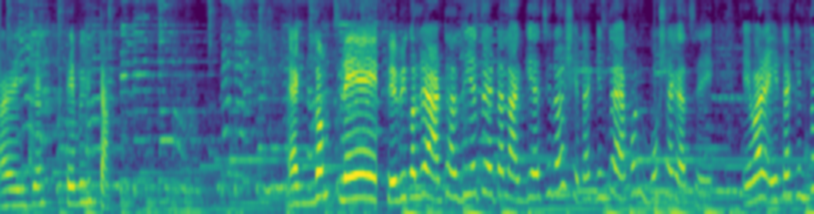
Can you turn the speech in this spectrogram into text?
আর এই যে টেবিলটা একদম প্লে ফেভিকলের আঠা দিয়ে তো এটা লাগিয়েছিল, সেটা কিন্তু এখন বসে গেছে। এবার এটা কিন্তু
